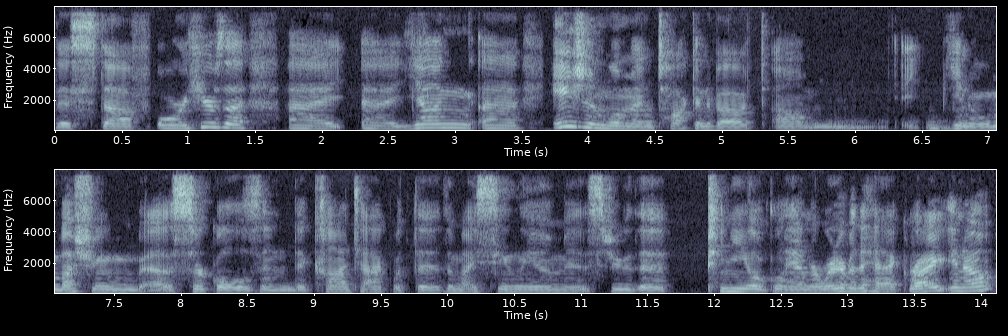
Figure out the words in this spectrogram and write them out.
this stuff. Or here's a, a, a young uh, Asian woman talking about, um, you know, mushroom uh, circles and the contact with the, the mycelium is through the pineal gland or whatever the heck, right? You know?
